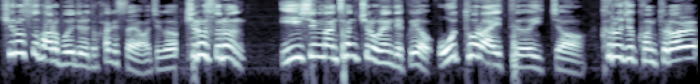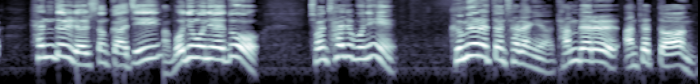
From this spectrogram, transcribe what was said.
키로수 바로 보여드리도록 하겠어요. 지금 키로수는 20만 1000km 운행됐고요. 오토라이트 있죠. 크루즈 컨트롤, 핸들 열선까지 뭐니 뭐니 해도 전 차주분이 금연했던 차량이에요. 담배를 안 폈던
